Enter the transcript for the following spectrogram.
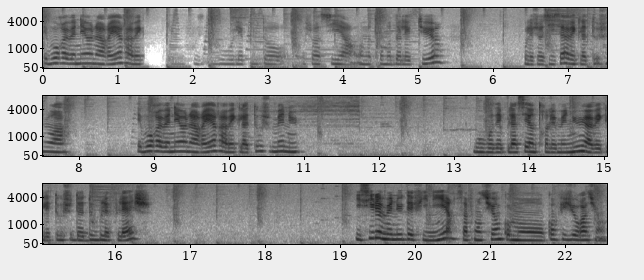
Et vous revenez en arrière avec vous voulez plutôt choisir un autre mode de lecture, vous le choisissez avec la touche noire. Et vous revenez en arrière avec la touche menu. Vous vous déplacez entre le menu avec les touches de double flèche. Ici, le menu définir, ça fonctionne comme configuration.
